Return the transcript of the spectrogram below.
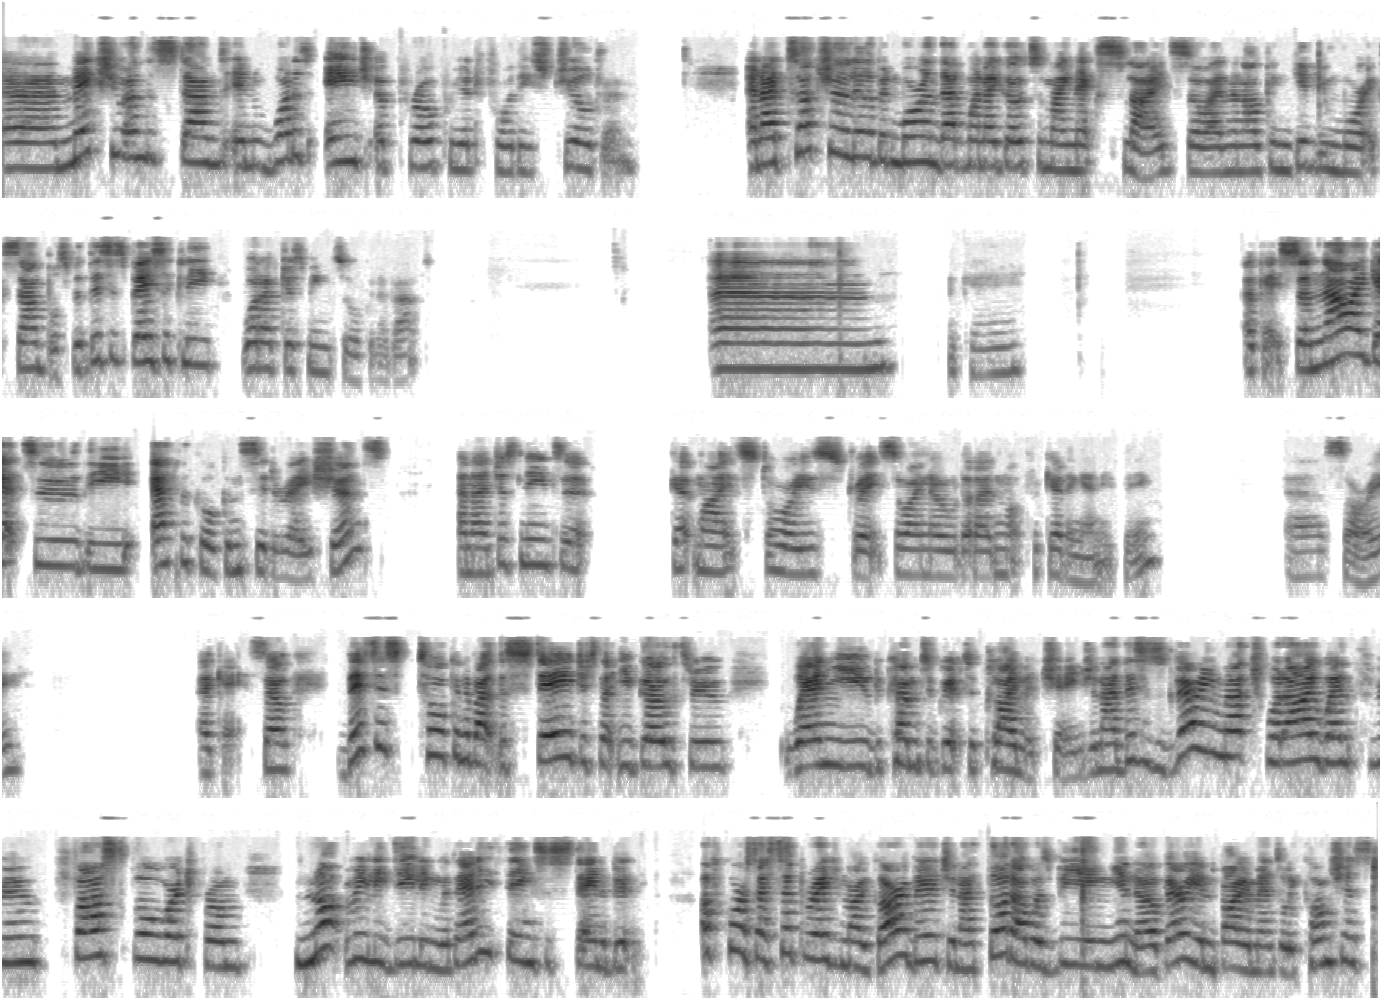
uh, makes you understand in what is age appropriate for these children. And I touch a little bit more on that when I go to my next slide. So, and then I can give you more examples. But this is basically what I've just been talking about. Um, okay. Okay, so now I get to the ethical considerations. And I just need to get my stories straight so I know that I'm not forgetting anything. Uh, sorry. Okay, so this is talking about the stages that you go through when you become to grips with climate change. And I, this is very much what I went through. Fast forward from not really dealing with anything sustainable. Of course, I separated my garbage and I thought I was being, you know, very environmentally conscious.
